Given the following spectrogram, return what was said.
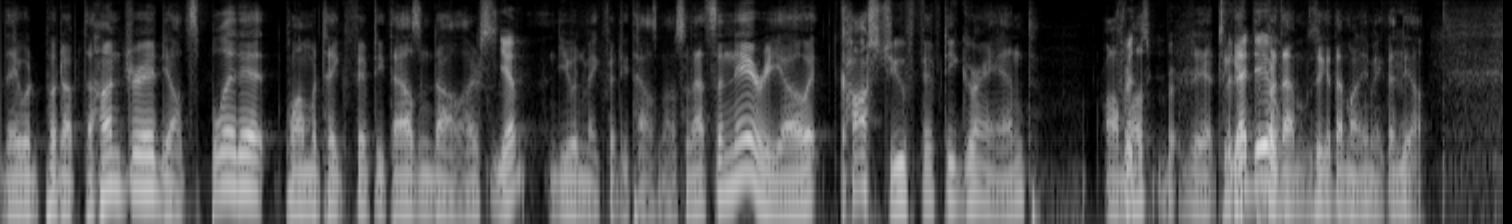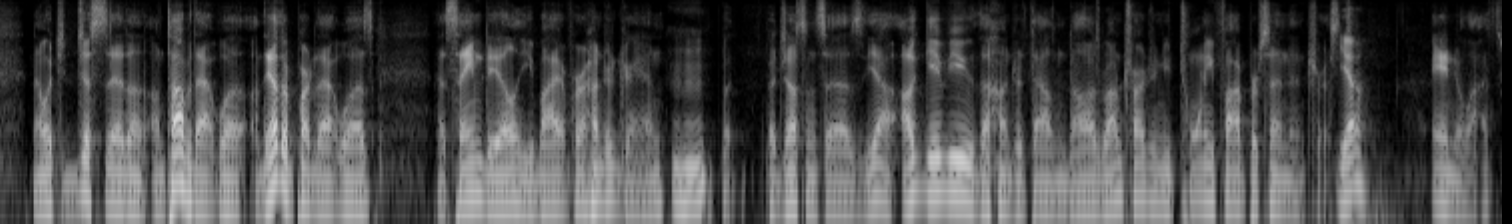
They would put up the hundred, y'all split it. Plum would take fifty thousand dollars. Yep. And you would make fifty thousand dollars. So in that scenario, it cost you fifty grand almost yeah, to for get that deal. For that, to get that money, make that mm-hmm. deal. Now, what you just said on, on top of that was the other part of that was same deal. You buy it for a hundred grand, Mm-hmm. but but Justin says, yeah, I'll give you the hundred thousand dollars, but I'm charging you twenty five percent interest. Yeah. annualized.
